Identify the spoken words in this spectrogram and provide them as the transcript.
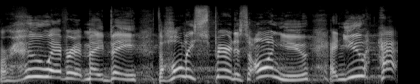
or whoever it may be, the Holy Spirit is on you, and you have.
